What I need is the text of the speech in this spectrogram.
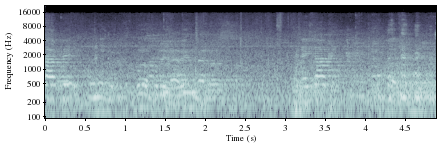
Eldar Bey.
